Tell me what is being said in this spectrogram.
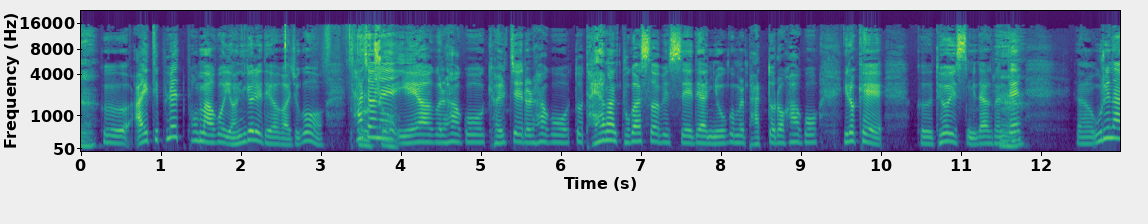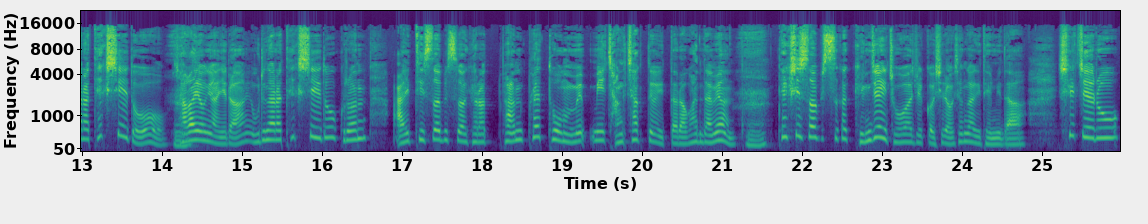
예. 그 IT 플랫폼하고 연결이 되어 가지고 사전에 그렇죠. 예약을 하고 결제를 하고 또 다양한 부가 서비스에 대한 요금을 받도록 하고 이렇게 그 되어 있습니다. 그런데 예. 어, 우리나라 택시에도 예. 자가용이 아니라 우리나라 택시에도 그런 IT 서비스와 결합한 플랫폼이 장착되어 있다라고 한다면 예. 택시 서비스가 굉장히 좋아질 것이라고 생각이 됩니다. 실제로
